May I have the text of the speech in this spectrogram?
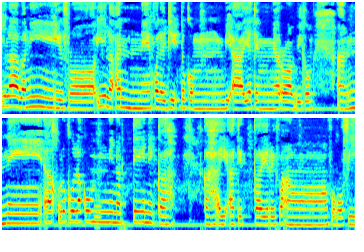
ila bani Israila anni qad ji'tukum bi ayatin min rabbikum anni akhluqu lakum min at-tini kahayatit tayri fa'anfukhu fi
